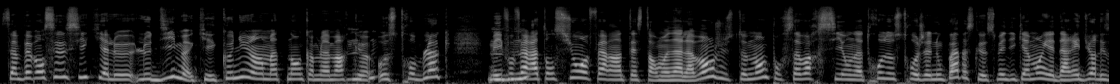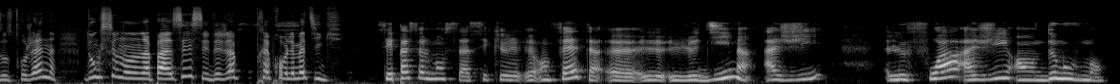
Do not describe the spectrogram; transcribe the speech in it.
Ça me fait penser aussi qu'il y a le, le, DIM qui est connu hein, maintenant comme la marque mm Ostrobloc, mais il faut mhm. faire attention à faire un test hormonal avant justement pour savoir si on a trop d'ostrogènes ou pas parce que ce médicament il aide à réduire les oestrogènes. Donc si on n'en a pas assez, c'est déjà très problématique c'est pas seulement ça, c'est que euh, en fait, euh, le, DIM agit, le foie agit en deux mouvements.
